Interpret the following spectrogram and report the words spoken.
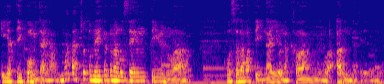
やっていこうみたいなまだちょっと明確な路線っていうのはこう定まっていないような感はあるんだけれども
